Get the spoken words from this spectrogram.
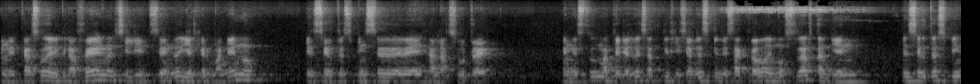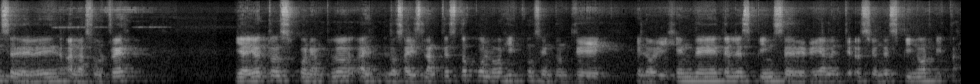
En el caso del grafeno, el siliceno y el germaneno, el pseudospin se debe a la subred. En estos materiales artificiales que les acabo de mostrar, también el pseudospin se debe a la subred y hay otros, por ejemplo, los aislantes topológicos en donde el origen de, del spin se debe a la interacción de spin-órbita.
